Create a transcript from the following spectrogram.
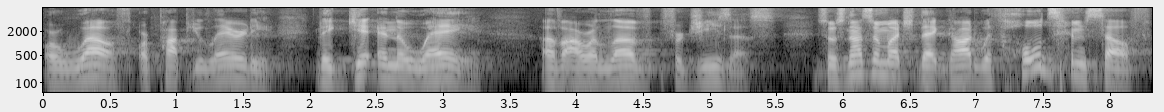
or wealth or popularity, they get in the way of our love for Jesus. So it's not so much that God withholds himself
